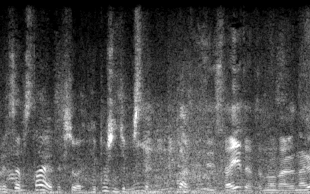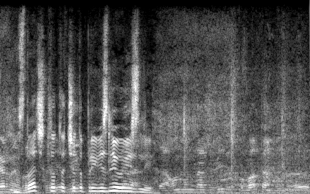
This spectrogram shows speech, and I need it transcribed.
прицеп ставят и все, и пусть он тебе стоит. Не каждый здесь стоит, это, ну, нав- наверное... Значит, кто-то что-то привезли, увезли. Да, он, он даже видел, что вот там он э.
